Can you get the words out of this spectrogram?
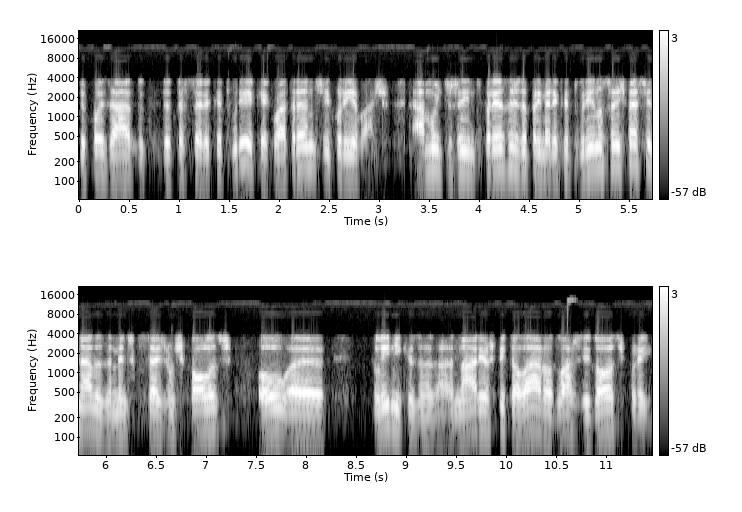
Depois há da terceira categoria, que é quatro anos, e por aí abaixo. Há muitas empresas da primeira categoria não são inspecionadas, a menos que sejam escolas ou uh, clínicas, na área hospitalar ou de lares de idosos, por aí.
